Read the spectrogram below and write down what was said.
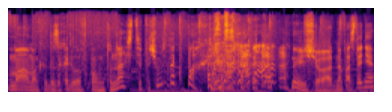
мама, когда заходила в комнату? Настя, почему ты так пахнет? Ну, еще одна последняя.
